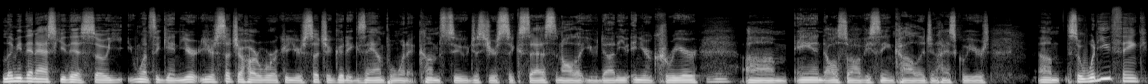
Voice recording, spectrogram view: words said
let me then ask you this. So you, once again, you're you're such a hard worker. You're such a good example when it comes to just your success and all that you've done in your career, um, and also obviously in college and high school years. Um, so what do you think?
